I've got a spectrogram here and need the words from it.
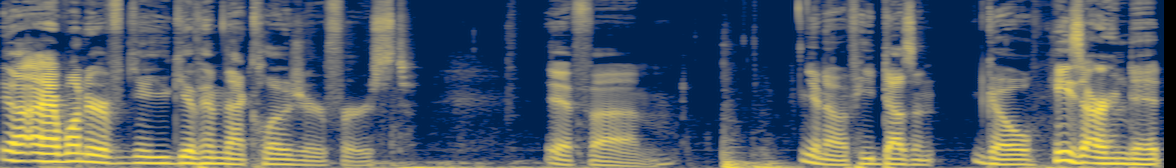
yeah, I wonder if you, you give him that closure first. If um, you know, if he doesn't go. he's earned it.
